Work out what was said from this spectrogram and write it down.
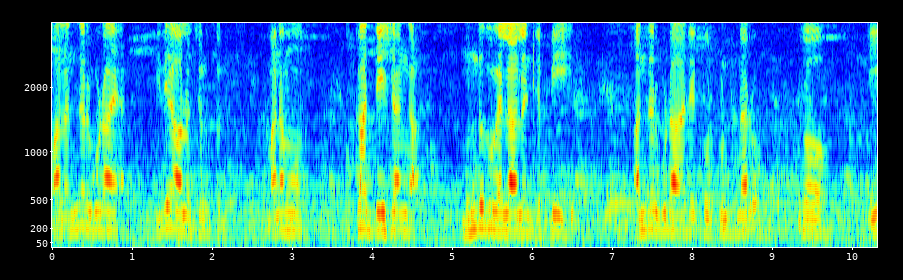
వాళ్ళందరూ కూడా ఇదే ఆలోచనతో మనము ఒక దేశంగా ముందుకు వెళ్ళాలని చెప్పి అందరు కూడా అదే కోరుకుంటున్నారు. సో ఈ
